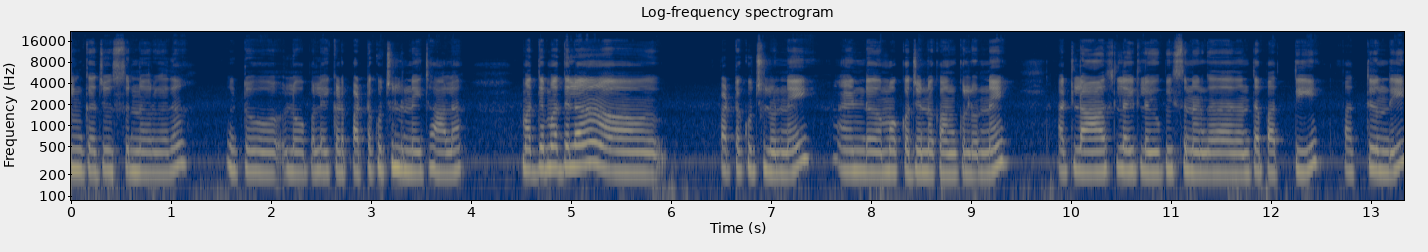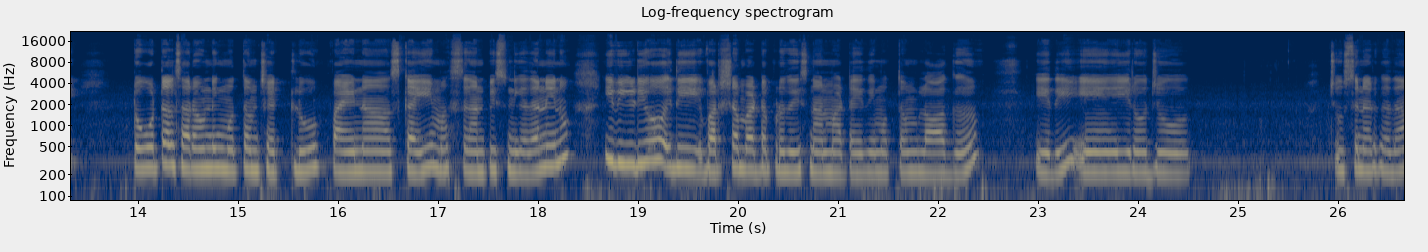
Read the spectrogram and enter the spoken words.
ఇంకా చూస్తున్నారు కదా ఇటు లోపల ఇక్కడ పట్టకుచ్చులు ఉన్నాయి చాలా. మధ్య మధ్యలో పట్టకుచ్చులు ఉన్నాయి అండ్ మొక్కజొన్న కంకులు ఉన్నాయి. అట్లా లాస్ట్లో ఇట్లా చూపిస్తున్నాను కదా అదంతా పత్తి పత్తి ఉంది. టోటల్ సరౌండింగ్ మొత్తం చెట్లు పైన స్కై మస్తు కనిపిస్తుంది కదా. నేను ఈ వీడియో ఇది వర్షం పడ్డప్పుడు తీసిన అనమాట ఇది మొత్తం వ్లాగ్ ఇది ఈరోజు చూస్తున్నారు కదా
